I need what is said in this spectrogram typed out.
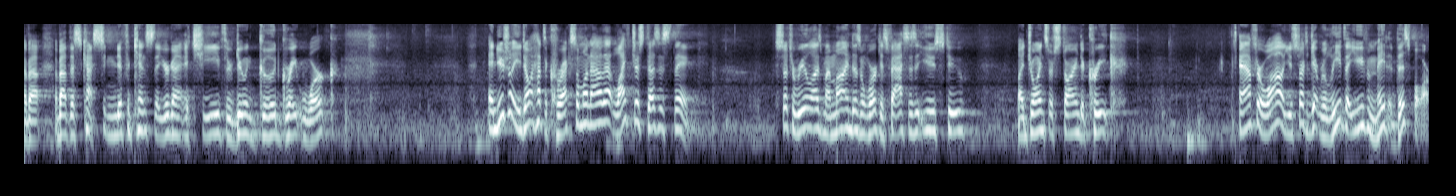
about, about this kind of significance that you're going to achieve through doing good, great work. And usually you don't have to correct someone out of that. Life just does its thing. Start to realize my mind doesn't work as fast as it used to. My joints are starting to creak. And after a while, you start to get relieved that you even made it this far.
